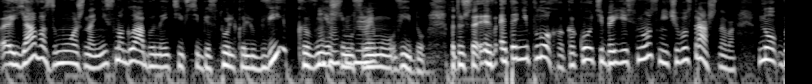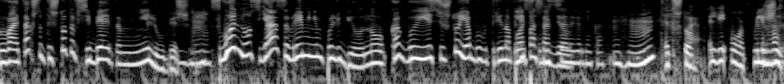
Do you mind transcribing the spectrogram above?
э, я, возможно, не смогла бы найти в себе столько любви к внешнему своему виду. Потому что это неплохо. Какой у тебя есть нос, ничего страшного. Но бывает так, что ты что-то в себе там не любишь. Свой нос я со временем полюбила, но как бы, если что, я бы вот ринопластику Липосакция сделала. наверняка. Мгм. Это что? А, ли- вот, липо- Жир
